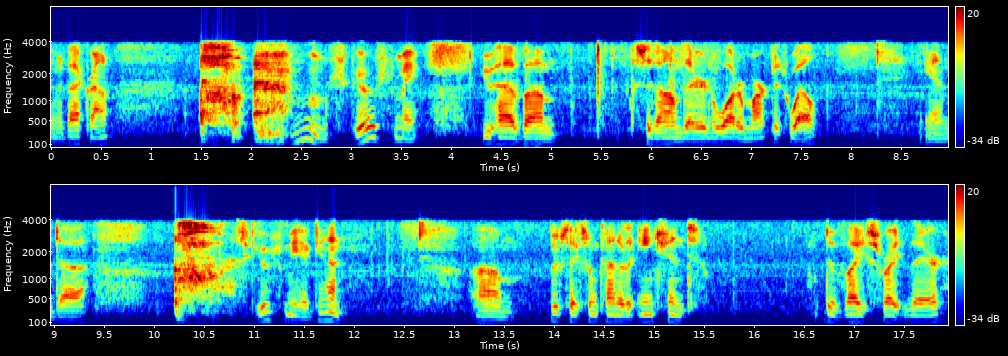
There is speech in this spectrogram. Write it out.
in the background. hmm, excuse me. You have um, Saddam there in the watermark as well. And, uh, excuse me again. Um, looks like some kind of ancient device right there.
